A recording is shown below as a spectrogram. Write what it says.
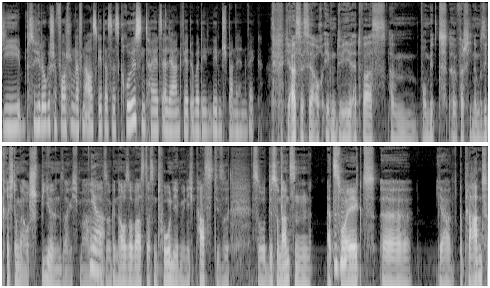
die psychologische Forschung davon ausgeht, dass es größtenteils erlernt wird über die Lebensspanne hinweg. Ja, es ist ja auch irgendwie etwas, ähm, womit äh, verschiedene Musikrichtungen auch spielen, sag ich mal. Ja. Also genau so was, dass ein Ton irgendwie nicht passt, diese so Dissonanzen erzeugt, mhm. äh, ja geplant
